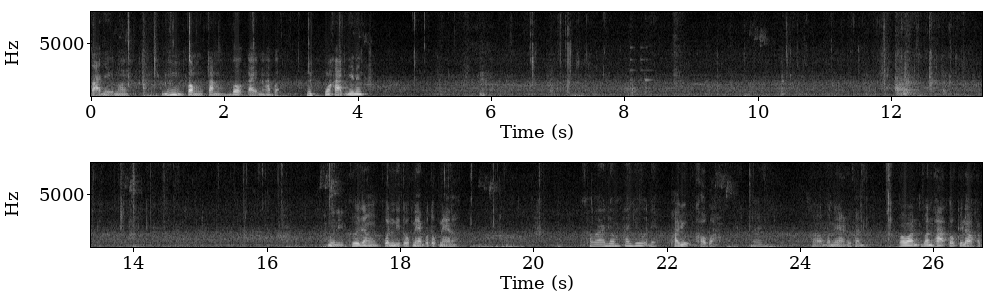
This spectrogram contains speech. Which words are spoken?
สายนี่กันหน่อย อืมกล่องตังบ่อไก่นะครับอะอื้อหัวขาดนิดนึงอืมเมื่อนี้ คือยังฝนที่ตกแน่บ่ตกแน่เนาะเขาว่าลมพายุเด้พายุเขาบ่อืมอ่าบ่แน่คือกัน เพราะวันวันพระตกอยู่แล้วครับ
